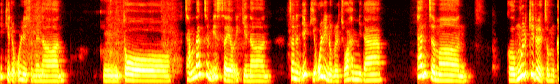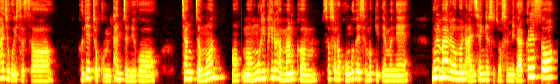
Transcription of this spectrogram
이끼를 올려주면은 음, 또 장단점이 있어요. 이끼는 저는 이끼 올리는 걸 좋아합니다. 단점은 그 물기를 좀 가지고 있어서 그게 조금 단점이고 장점은 어, 뭐 물이 필요한 만큼 스스로 공급해서 먹기 때문에 물 마름은 안 생겨서 좋습니다. 그래서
